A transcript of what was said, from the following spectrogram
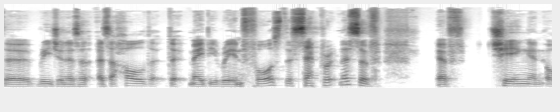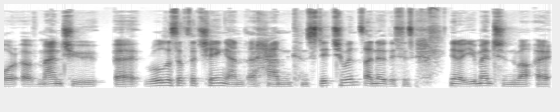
the region as a, as a whole that, that maybe reinforced the separateness of of Qing and or of Manchu uh, rulers of the Qing and the Han constituents. I know this is, you know, you mentioned. I,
